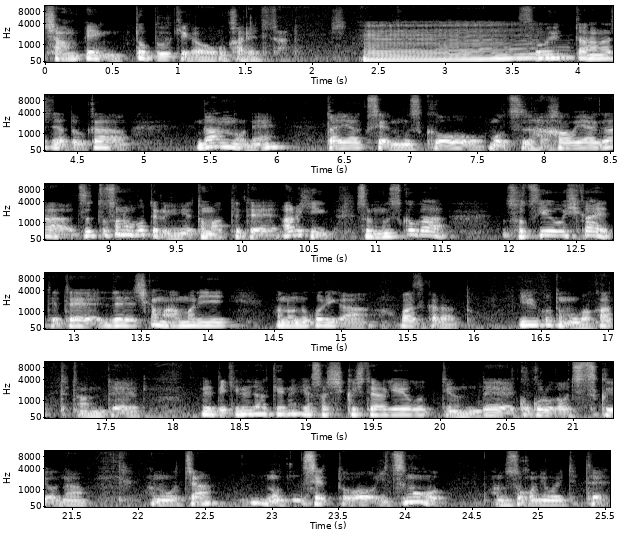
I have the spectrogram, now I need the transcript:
シャンペーンとブーケが置かれてたと、そういった話だとかがんのね大学生の息子を持つ母親がずっとそのホテルにね泊まっててある日その息子が卒業を控えててでしかもあんまりあの残りがわずかだということも分かってたんででできるだけね優しくしてあげようっていうんで心が落ち着くようなあのお茶のセットをいつもあのそこに置いてて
